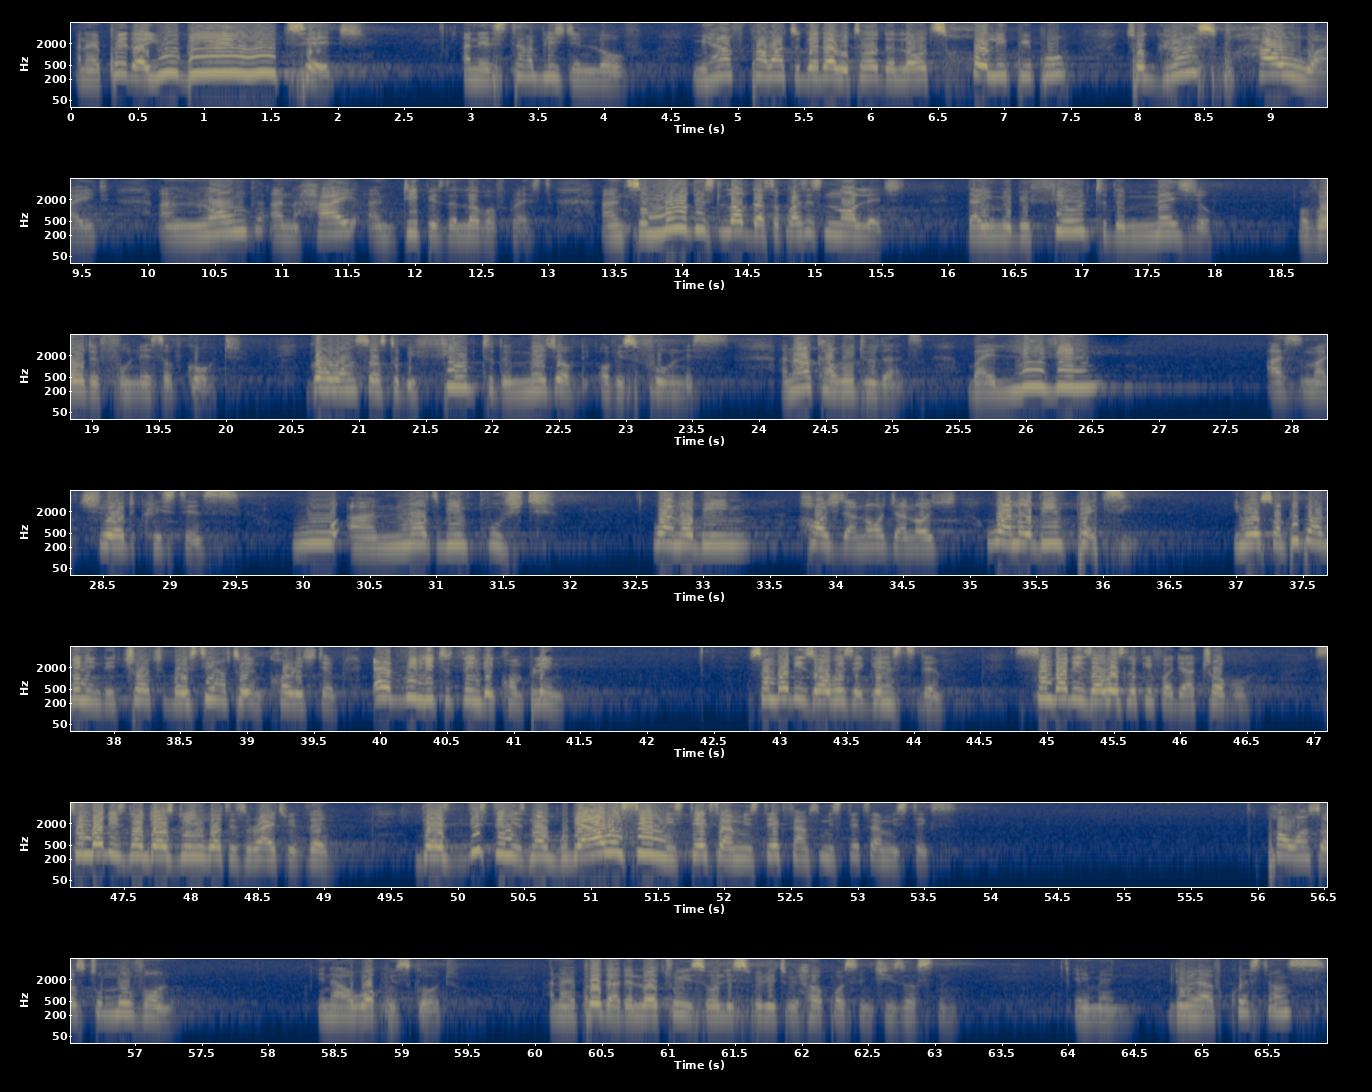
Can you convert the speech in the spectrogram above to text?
And I pray that you be rooted and established in love, may have power together with all the Lord's holy people to grasp how wide and long and high and deep is the love of Christ. And to know this love that surpasses knowledge, that you may be filled to the measure of all the fullness of God. God wants us to be filled to the measure of, the, of His fullness. And how can we do that? By living as matured Christians who are not being pushed, who are not being hushed and urged and urged, who are not being petty. You know, some people have been in the church, but you still have to encourage them. Every little thing they complain, somebody is always against them. Somebody is always looking for their trouble. Somebody is not just doing what is right with them. There's, this thing is not good. They are always seeing mistakes and mistakes and mistakes and mistakes. Paul wants us to move on in our walk with God. And I pray that the Lord, through His Holy Spirit, will help us in Jesus' name. Amen. Do we have questions?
